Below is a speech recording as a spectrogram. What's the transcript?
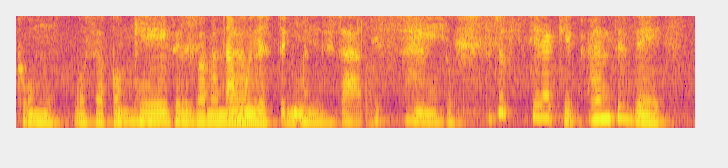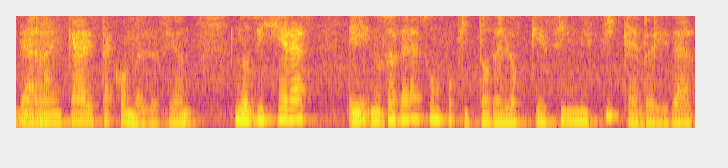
¿cómo? O sea, ¿por qué se les va a mandar? Está muy estigmatizado. Sí. Entonces yo quisiera que antes de, de, arrancar esta conversación nos dijeras, eh, nos hablaras un poquito de lo que significa en realidad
